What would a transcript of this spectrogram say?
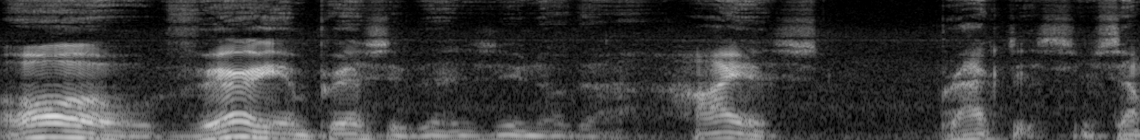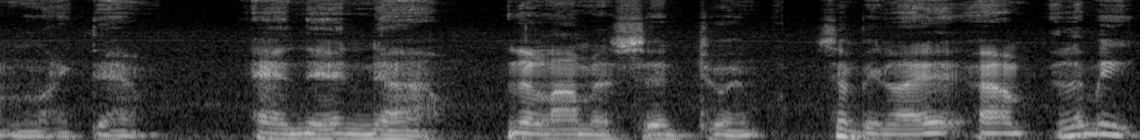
Oh, very impressive. That's, you know, the highest practice or something like that. And then uh, the Lama said to him something like, um, Let me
